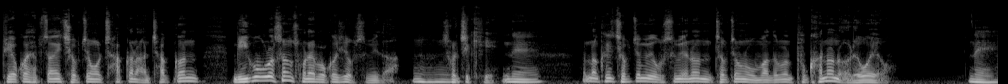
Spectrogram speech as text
비핵화 협상의 접점을 찾건 안 찾건 미국으로서는 손해 볼 것이 없습니다. 음. 솔직히. 네. 그러나 그 접점이 없으면은 접점을 못 만들면 북한은 어려워요. 네.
